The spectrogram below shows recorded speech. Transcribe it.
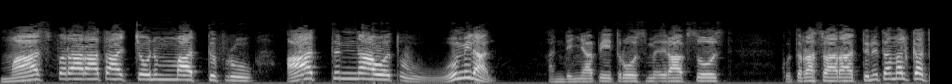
ማስፈራራታቸውንም አትፍሩ አትናወጡም ይላል። አንደኛ ጴጥሮስ ምዕራፍ ሦስት ቁጥር አሥራ አራትን ተመልከቱ።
